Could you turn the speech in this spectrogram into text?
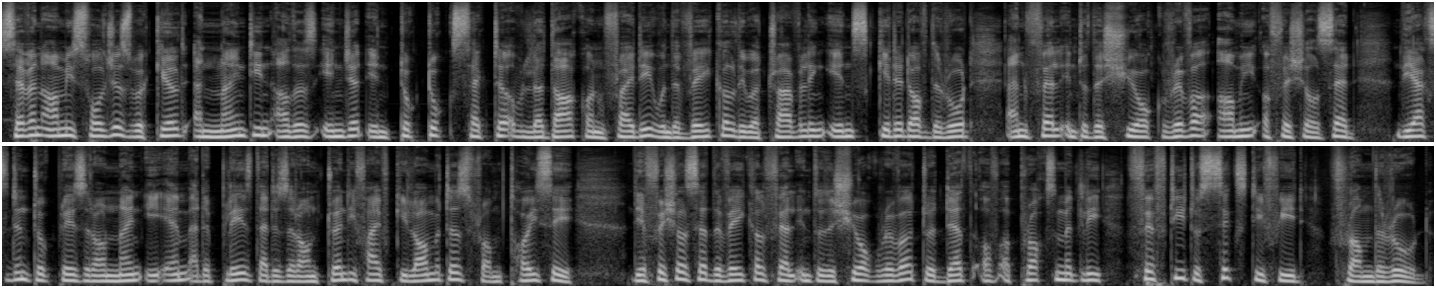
Seven army soldiers were killed and 19 others injured in Turtuk sector of Ladakh on Friday when the vehicle they were traveling in skidded off the road and fell into the Shyok River, army officials said. The accident took place around 9 am at a place that is around 25 kilometers from Thoise. The official said the vehicle fell into the Shyok River to a depth of approximately 50 to 60 feet from the road.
